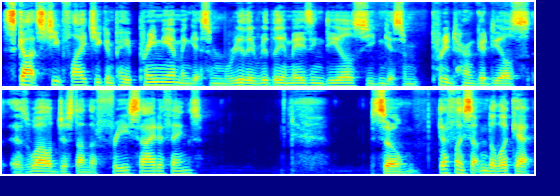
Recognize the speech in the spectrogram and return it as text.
Scott's Cheap Flights, you can pay premium and get some really, really amazing deals. You can get some pretty darn good deals as well, just on the free side of things. So, definitely something to look at.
